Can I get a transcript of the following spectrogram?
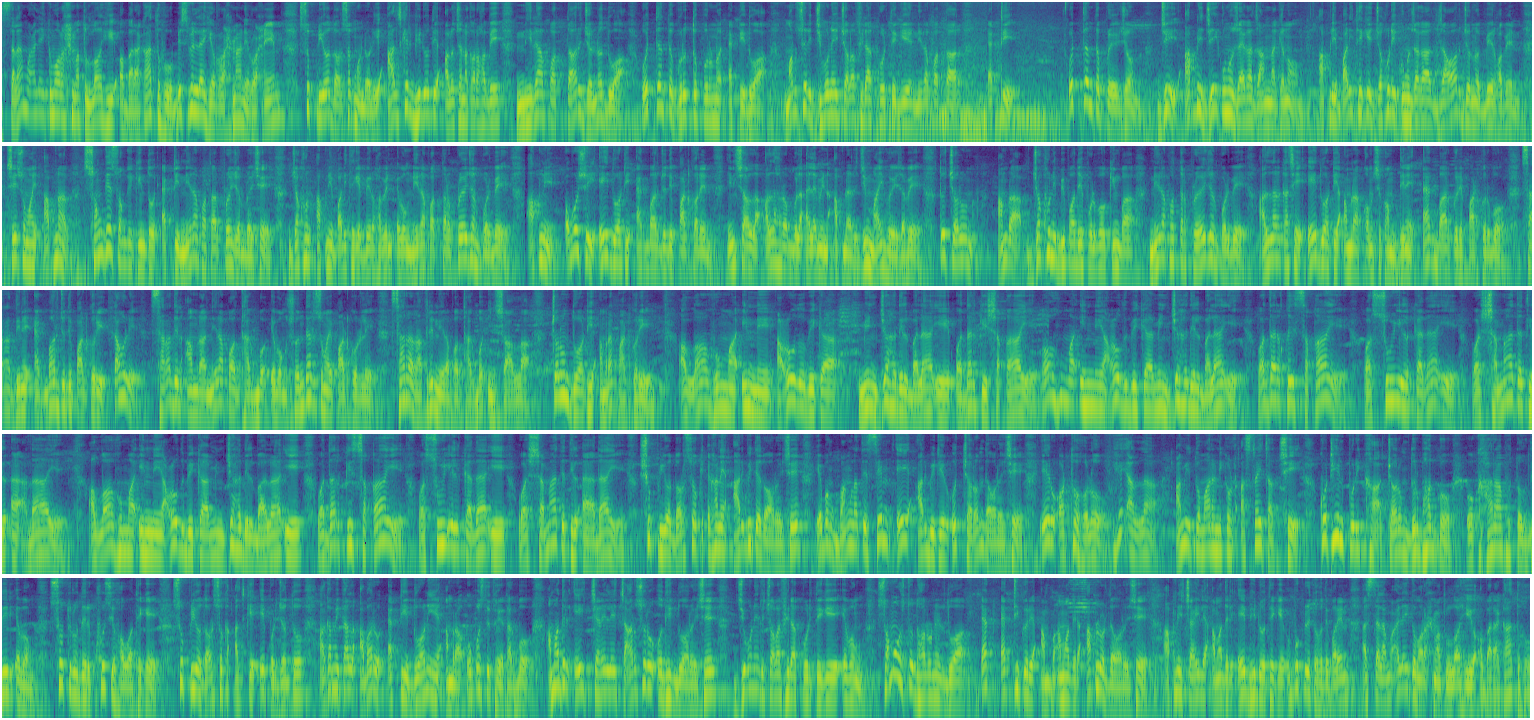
আসসালামু আলাইকুম রহমতুল্লাহি অবরাকাতহ বিসমিল্লাহির রহমান রহিম। সুপ্রিয় দর্শক মণ্ডলী, আজকের ভিডিওতে আলোচনা করা হবে নিরাপত্তার জন্য দোয়া, অত্যন্ত গুরুত্বপূর্ণ একটি দোয়া। মানুষের জীবনে চলাফেরা করতে গিয়ে নিরাপত্তার একটি অত্যন্ত প্রয়োজন। যে আপনি যে কোনো জায়গা যান না কেন, আপনি বাড়ি থেকে যখনই কোনো জায়গা যাওয়ার জন্য বের হবেন, সে সময় আপনার সঙ্গে সঙ্গে কিন্তু একটি নিরাপত্তার প্রয়োজন রয়েছে। যখন আপনি বাড়ি থেকে বের হবেন এবং নিরাপত্তার প্রয়োজন পড়বে, আপনি অবশ্যই এই দোয়াটি একবার যদি পাঠ করেন, ইনশাআল্লাহ আল্লাহ রব্বুল আলমিন আপনার জিম্মাই হয়ে যাবে। তো চলুন আমরা যখনই বিপদে পড়ব কিংবা নিরাপত্তার প্রয়োজন পড়বে, আল্লাহর কাছে এই দোয়াটি আমরা কমসে কম দিনে একবার করে পাঠ করব। সারা দিনে একবার যদি পাঠ করি, তাহলে সারাদিন আমরা নিরাপদ থাকব এবং সন্ধ্যার সময় পাঠ করলে সারা রাত্রি নিরাপদ থাকব ইনশাআল্লাহ। চলুন দোয়াটি আমরা পাঠ করি। আল্লাহ হুম্মা ইন্নি আউদুবিকা মিন জাহদিল বালায়ে ওয়াদারকি শাকায়ে আল্লাহুম্মা ইন্নি আউদুবিকা মিন জাহদিল বালায়ে ওয়াদারকি ওয়া সুইল কাদায়ে وشماتة الأعداء اللهم إني أعوذ بك من جهد البلاء ودرك السقاء وسوء الكداء وشماتة الأعداء সুপ্রিয় দর্শক এখানে আরবিতে দেওয়া রয়েছে এবং বাংলাতে সেম এই আরবিটির উচ্চারণ দেওয়া রয়েছে এর অর্থ হলো হে আল্লাহ আমি তোমার নিকট আশ্রয় চাচ্ছি। কঠিন পরীক্ষা, চরম দুর্ভাগ্য ও খারাপ তকদির এবং শত্রুদের খুশি হওয়া থেকে। সুপ্রিয় দর্শক, আজকে এ পর্যন্ত। আগামীকাল আবারও একটি দোয়া নিয়ে আমরা উপস্থিত হয়ে থাকব। আমাদের এই চ্যানেলে চারশোরও অধিক দোয়া রয়েছে। জীবনের চলাফেরা করতে গিয়ে এবং সমস্ত ধরনের দোয়া এক একটি করে আমাদের আপলোড দেওয়া রয়েছে। আপনি চাইলে আমাদের এই ভিডিও থেকে উপকৃত হতে পারেন। আসসালামু আলাইকুম রহমতুল্লাহি ওবরাকাতহ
